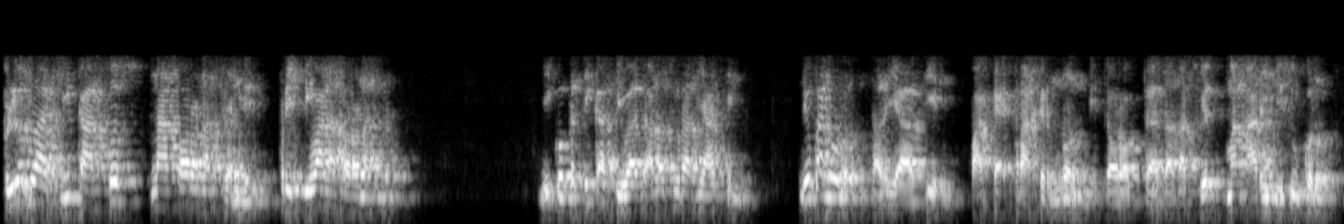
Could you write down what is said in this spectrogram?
Belum lagi kasus Nasoro Nasrani, peristiwa Nasoro Nasrani. Iku ketika diwacana surat Yasin. Ini kan nurut, misalnya Yasin pakai terakhir nun, cara bahasa tajwid mat ari disukun.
